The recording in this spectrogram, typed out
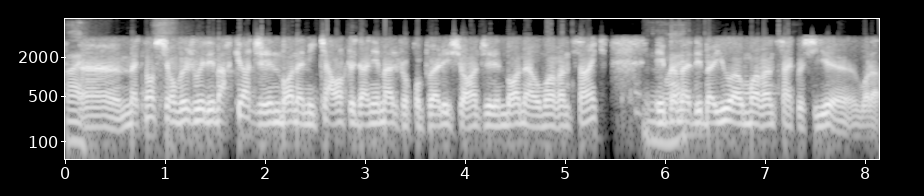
Ouais. Euh, maintenant, si on veut jouer des marqueurs, Jalen Brown a mis 40 le dernier match, donc on peut aller sur un Jalen Brown à au moins 25 et. Bama Debayo à au moins 25 aussi. euh, voilà.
